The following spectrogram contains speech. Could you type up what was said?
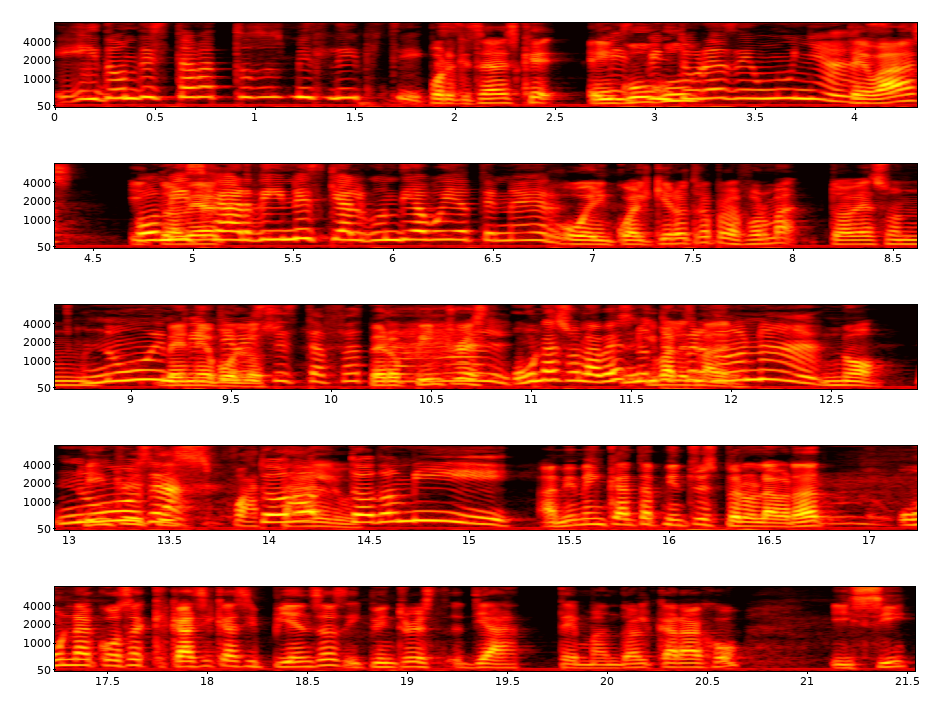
¿y dónde estaban todos mis lipsticks? Porque sabes que en mis Google pinturas de uñas. te vas y o mis jardines que algún día voy a tener. o en cualquier otra plataforma todavía son No, en benévolos. Pinterest está fatal. Pero Pinterest una sola vez No y te vales madre. perdona. No, No, Pinterest o sea, es fatal, todo, mi... A mí me encanta Pinterest, pero la verdad, una cosa que casi casi piensas y Pinterest ya te mandó al carajo y sí,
